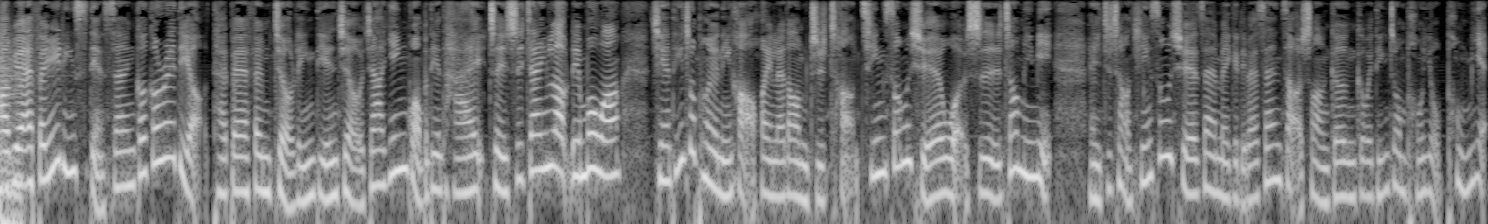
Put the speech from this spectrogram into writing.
桃园 FM 一零四点三 GoGo Radio，台北 FM 九零点九佳音广播电台，这里是佳音 l o 联播网。亲爱的听众朋友，您好，欢迎来到我们职场轻松学，我是张敏敏。哎，职场轻松学在每个礼拜三早上跟各位听众朋友碰面。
